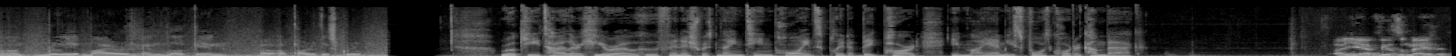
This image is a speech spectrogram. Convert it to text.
um, really admire and, and love being a, a part of this group. Rookie Tyler Herro, who finished with 19 points, played a big part in Miami's fourth quarter comeback. Uh, yeah, it feels amazing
